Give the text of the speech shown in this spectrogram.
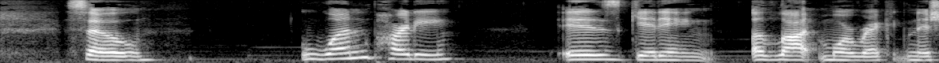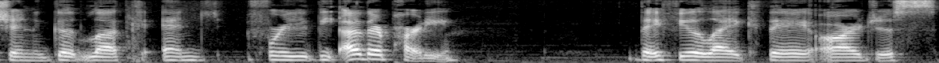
so one party is getting a lot more recognition good luck and for the other party they feel like they are just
